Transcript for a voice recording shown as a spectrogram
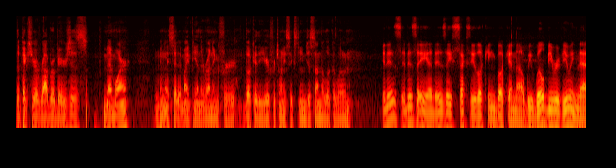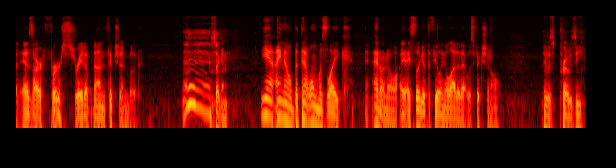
the picture of Rob Roberge's memoir, Mm-hmm. and I said it might be in the running for Book of the Year for 2016 just on the look alone. It is. It is a. It is a sexy looking book, and uh, we will be reviewing that as our first straight up nonfiction book. Eh, second. Yeah, I know, but that one was like, I don't know. I, I still get the feeling a lot of that was fictional. It was prosy.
